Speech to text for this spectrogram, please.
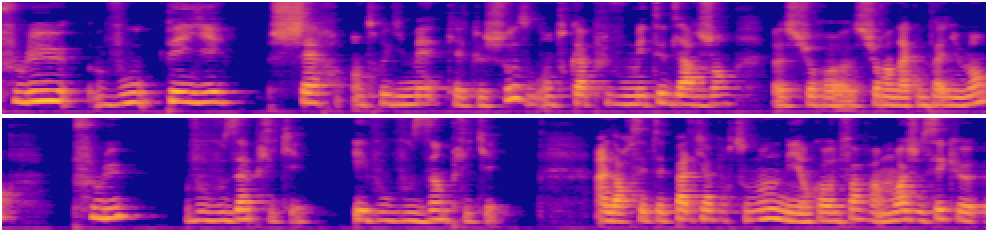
Plus vous payez cher, entre guillemets, quelque chose, ou en tout cas plus vous mettez de l'argent sur, sur un accompagnement, plus vous vous appliquez et vous vous impliquez. Alors, c'est peut-être pas le cas pour tout le monde, mais encore une fois, moi, je sais que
